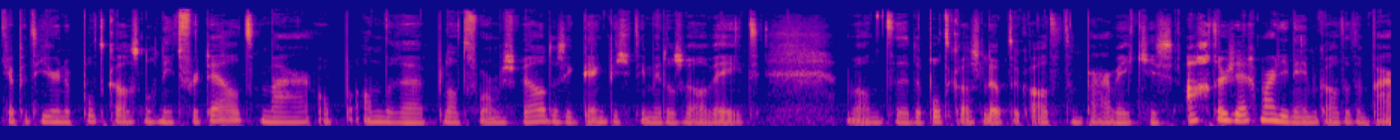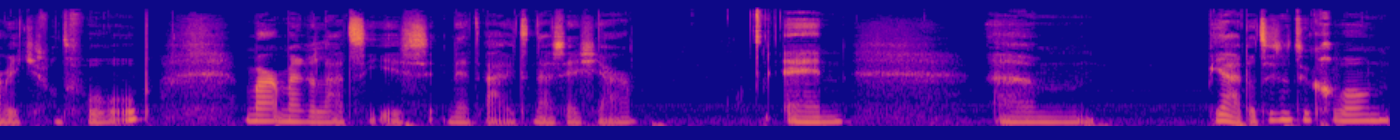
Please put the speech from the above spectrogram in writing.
ik heb het hier in de podcast nog niet verteld, maar op andere platforms wel. Dus ik denk dat je het inmiddels wel weet. Want uh, de podcast loopt ook altijd een paar weekjes achter, zeg maar. Die neem ik altijd een paar weekjes van tevoren op. Maar mijn relatie is net uit na zes jaar. En um, ja, dat is natuurlijk gewoon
